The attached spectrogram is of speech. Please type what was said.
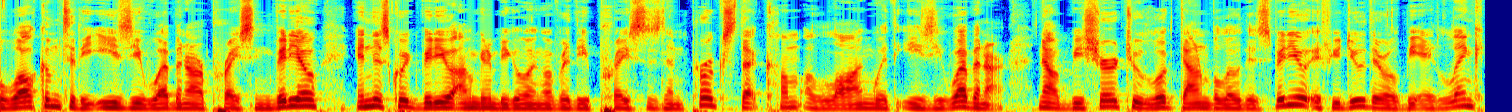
welcome to the Easy Webinar Pricing video. In this quick video, I'm going to be going over the prices and perks that come along with Easy Webinar. Now, be sure to look down below this video. If you do, there will be a link.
